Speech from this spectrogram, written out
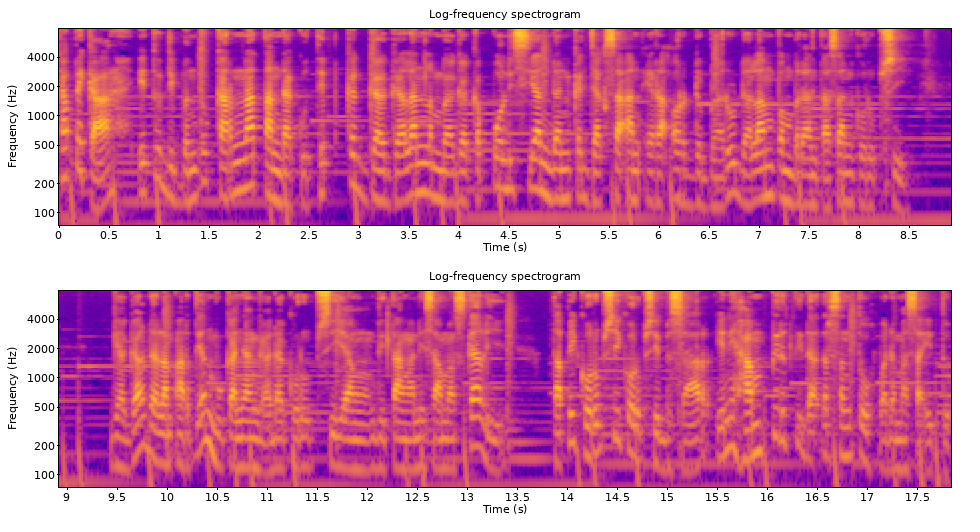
KPK itu dibentuk karena tanda kutip kegagalan lembaga kepolisian dan kejaksaan era Orde Baru dalam pemberantasan korupsi. Gagal dalam artian bukannya nggak ada korupsi yang ditangani sama sekali, tapi korupsi-korupsi besar ini hampir tidak tersentuh pada masa itu.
